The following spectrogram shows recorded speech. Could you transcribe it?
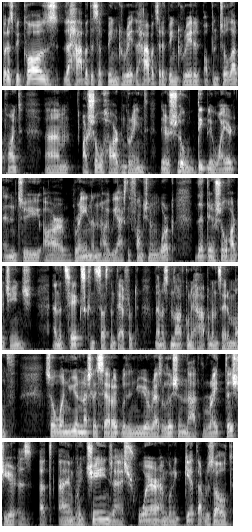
But it's because the habits have been created the habits that have been created up until that point um, are so hard ingrained. They're so deeply wired into our brain and how we actually function and work that they're so hard to change. And it takes consistent effort, and it's not going to happen inside a month. So when you initially set out with a New Year resolution that right this year is that I am going to change, I swear I'm going to get that result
